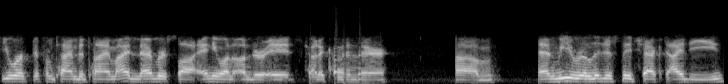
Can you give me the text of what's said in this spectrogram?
You worked it from time to time. I never saw anyone underage try to come in there, um, and we religiously checked IDs.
